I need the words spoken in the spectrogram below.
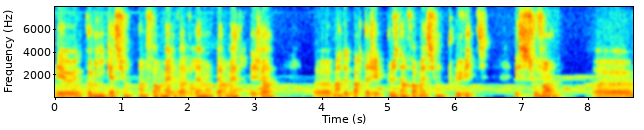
Et euh, une communication informelle va vraiment permettre déjà euh, ben, de partager plus d'informations plus vite. Et souvent, euh,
